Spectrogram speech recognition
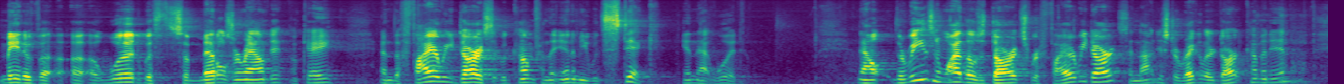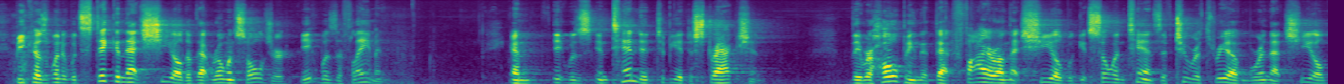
made of a, a, a wood with some metals around it, okay? And the fiery darts that would come from the enemy would stick in that wood. Now, the reason why those darts were fiery darts and not just a regular dart coming in, because when it would stick in that shield of that Roman soldier, it was a flaming. And it was intended to be a distraction. They were hoping that that fire on that shield would get so intense, if two or three of them were in that shield,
